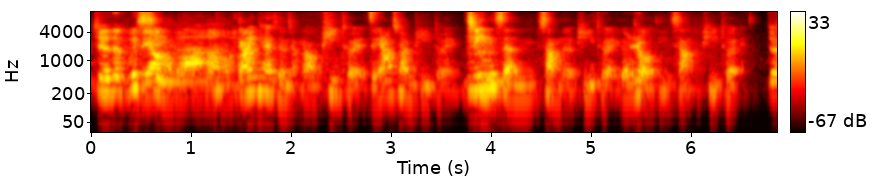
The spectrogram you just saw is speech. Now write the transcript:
觉得不行了。刚刚一开始有讲到劈腿，怎样算劈腿？精神上的劈腿跟肉体上的劈腿。对。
